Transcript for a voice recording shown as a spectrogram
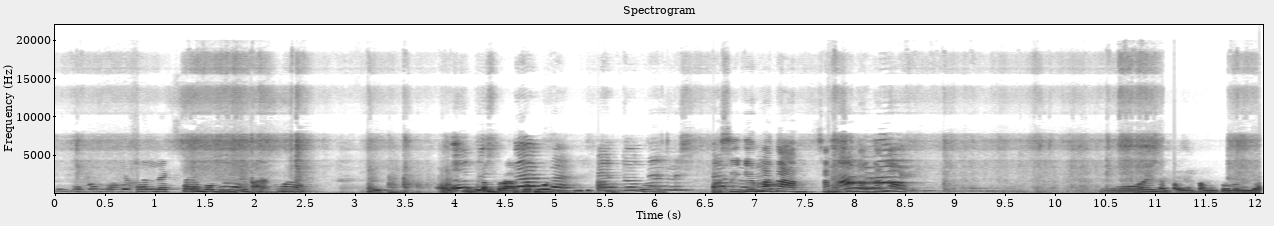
suntukan mo personal next time. Huwag dito sa ano ha. Ay, ay, ang braso ko. O, sige, madam. Sa susunod, ano? Uy, nag-utang tuloy ako.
